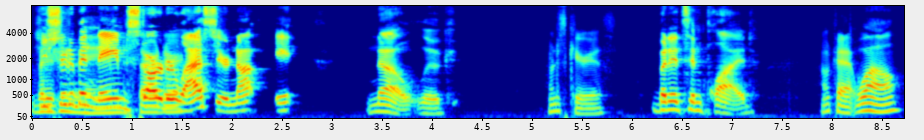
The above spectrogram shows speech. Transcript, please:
But he should have been named starter? last year, not it. No, Luke. I'm just curious. But it's implied. Okay, well,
